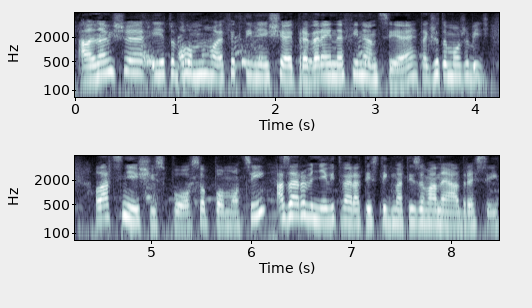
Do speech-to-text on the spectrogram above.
ale navyše je to o mnoho efektívnejšie aj pre verejné financie, takže to môže byť lacnejší spôsob pomoci a zároveň nevytvára tie stigmatizované adresy,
